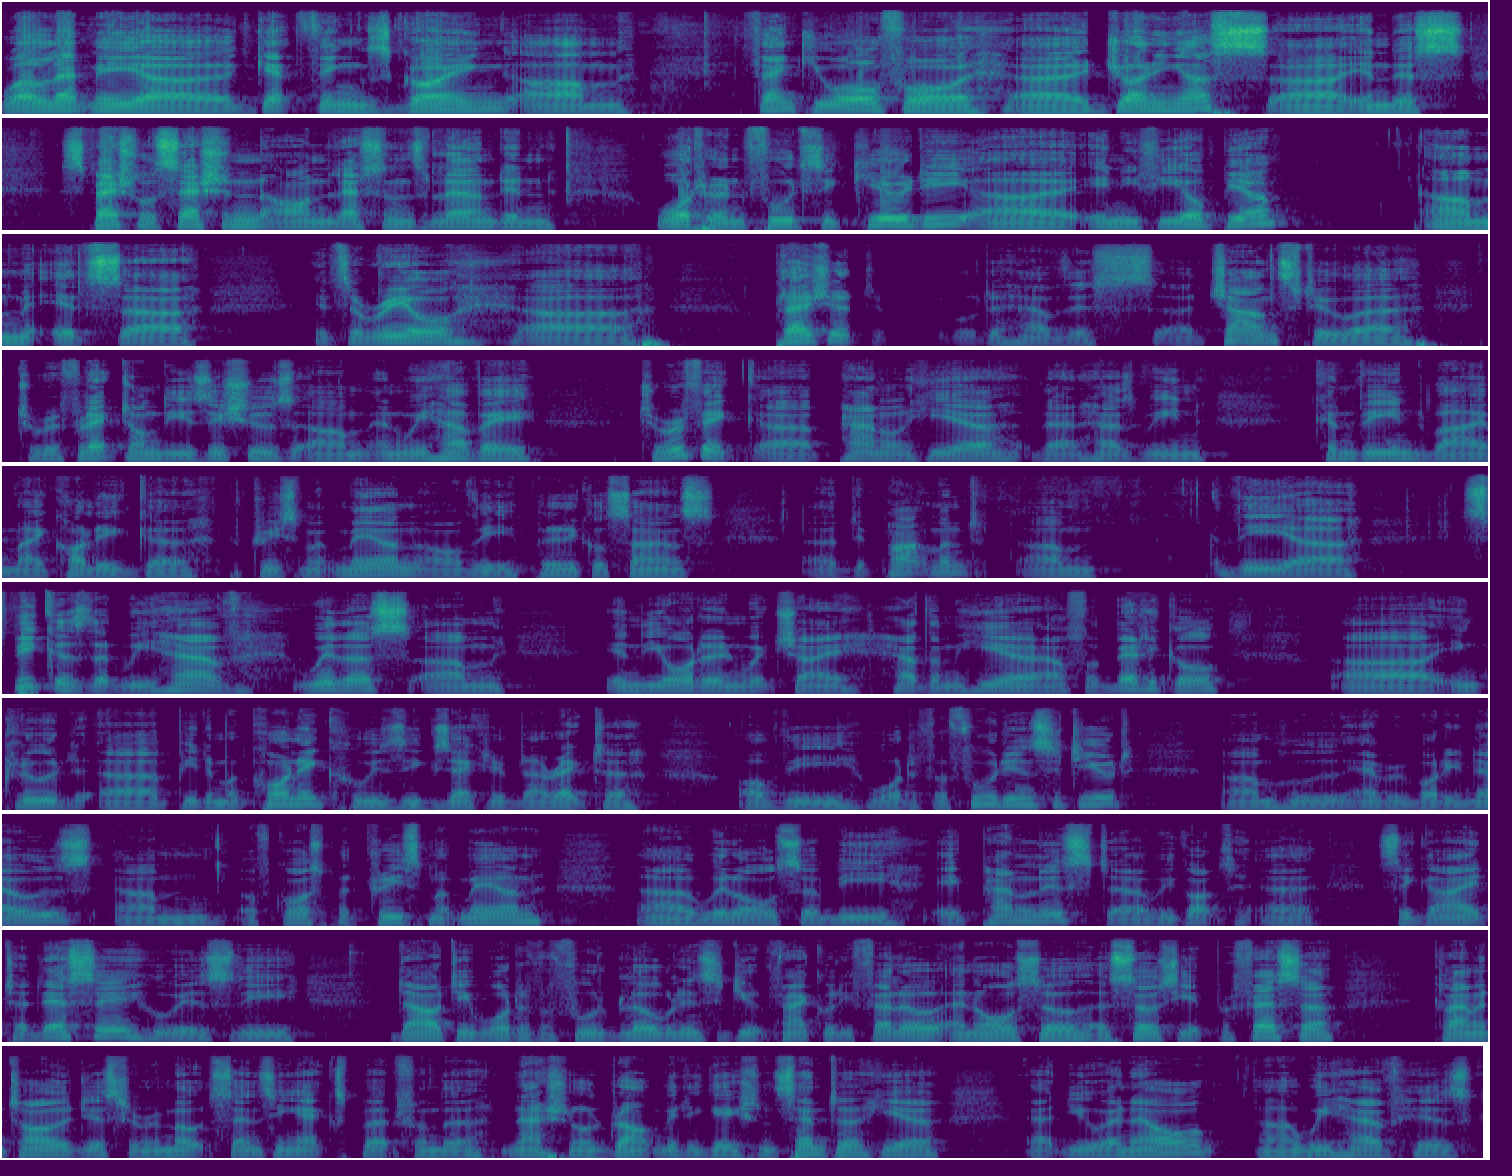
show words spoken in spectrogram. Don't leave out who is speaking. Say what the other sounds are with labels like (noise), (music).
Speaker 1: Well, let me uh, get things going. Um, thank you all for uh, joining us uh, in this special session on lessons learned in water and food security uh, in Ethiopia. Um, it's, uh, it's a real uh, pleasure to be able to have this chance to, to reflect on these issues. Um, and we have a terrific panel here that has been convened by my colleague uh, Patrice McMahon of the Political Science uh, Department. Um, the uh, speakers that we have with us, um, in the order in which I have them here, alphabetical, uh, include uh, Peter McCornick, who is the Executive Director of the Water for Food Institute, um, who everybody knows. Um, of course, Patrice McMahon uh, will also be a panelist. we got Tsegaye Tadesse, who is the Daugherty Water for Food Global Institute Faculty Fellow and also Associate Professor, climatologist and remote sensing expert from the National Drought Mitigation Center here at UNL. Uh, we have his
